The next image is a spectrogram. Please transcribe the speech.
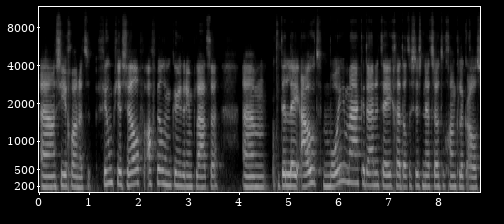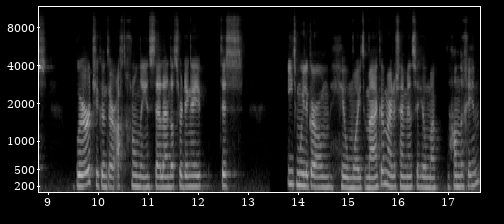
uh, zie je gewoon het filmpje zelf. Afbeeldingen kun je erin plaatsen. Ehm, de layout mooi maken daarentegen, dat is dus net zo toegankelijk als Word. Je kunt er achtergronden in stellen en dat soort dingen. Het is iets moeilijker om heel mooi te maken, maar er zijn mensen heel handig in.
